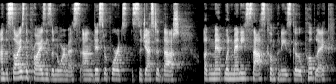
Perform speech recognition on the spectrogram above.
And the size of the prize is enormous. And this report suggested that uh, when many SaaS companies go public,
